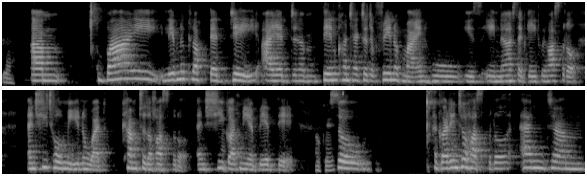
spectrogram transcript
Yeah. Um, by 11 o'clock that day, I had um, then contacted a friend of mine who is a nurse at Gateway Hospital. And she told me, you know what, come to the hospital. And she got me a bed there. Okay. So I got into a hospital and um,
